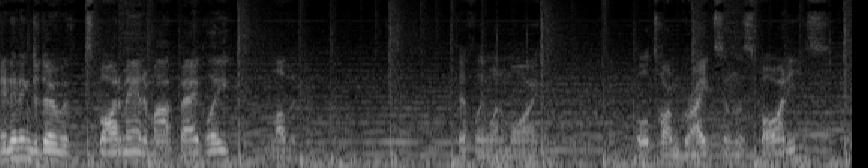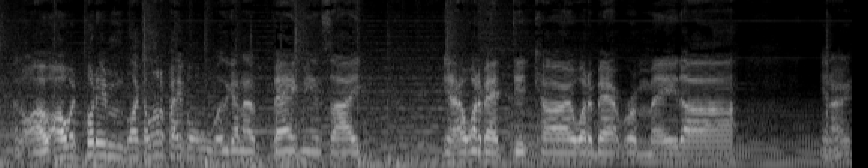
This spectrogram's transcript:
Anything to do with Spider-Man and Mark Bagley, love it. Definitely one of my all-time greats in the Spideys. And I, I, would put him, like a lot of people were going to bag me and say, you know, what about Ditko? What about Romita? You know,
